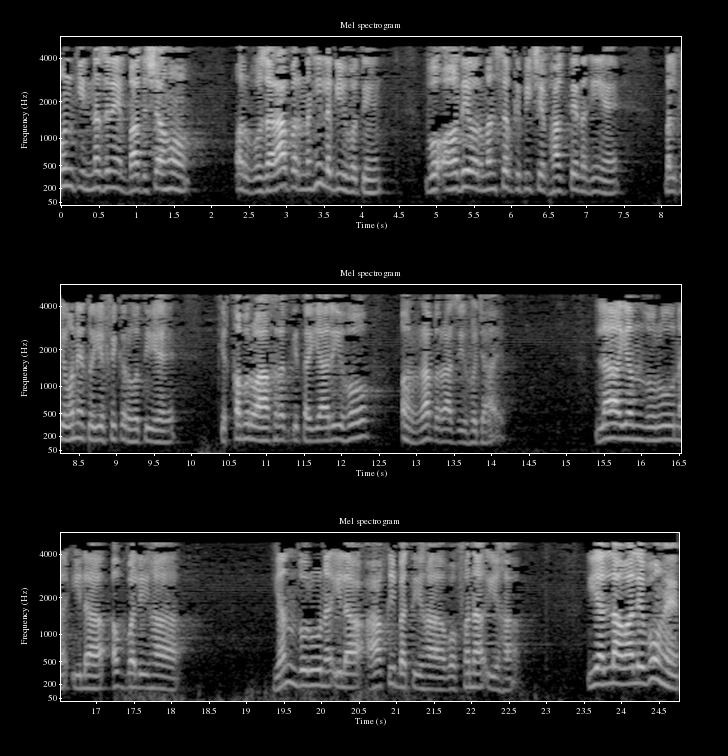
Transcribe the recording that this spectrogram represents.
ان کی نظریں بادشاہوں اور وزراء پر نہیں لگی ہوتی وہ عہدے اور منصب کے پیچھے بھاگتے نہیں ہیں، بلکہ انہیں تو یہ فکر ہوتی ہے کہ قبر و آخرت کی تیاری ہو اور رب راضی ہو جائے۔ لا ينظرون الى اولها، ينظرون الى عاقبتها وفنائها۔ یہ اللہ والے وہ ہیں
